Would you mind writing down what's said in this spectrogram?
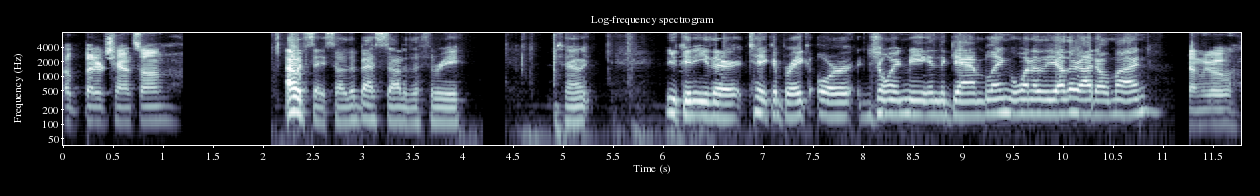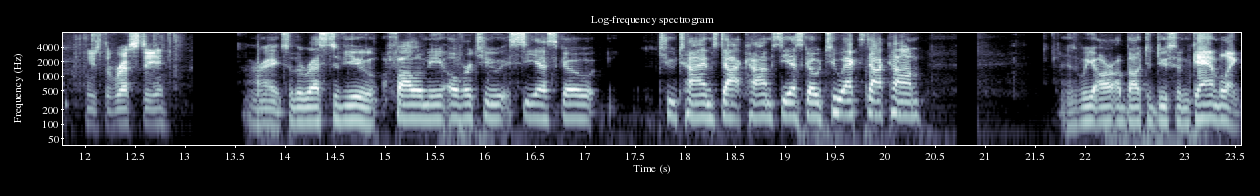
a better chance on. I would say so. The best out of the three. So you can either take a break or join me in the gambling. One or the other. I don't mind. I'm gonna go use the resty. All right. So the rest of you follow me over to CSGO two times.com, CSGO2x.com, as we are about to do some gambling.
